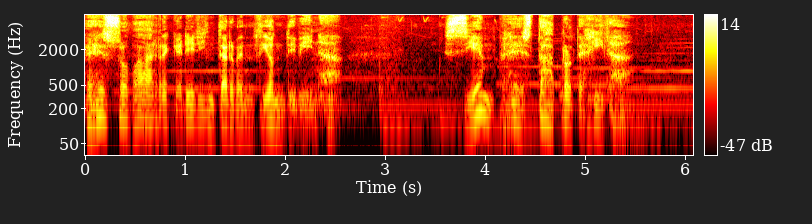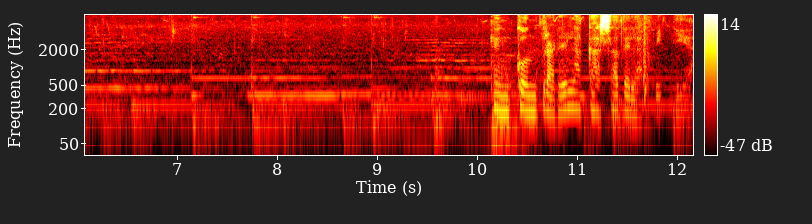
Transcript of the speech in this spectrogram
Eso va a requerir intervención divina. Siempre está protegida. Encontraré la casa de la Pitia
